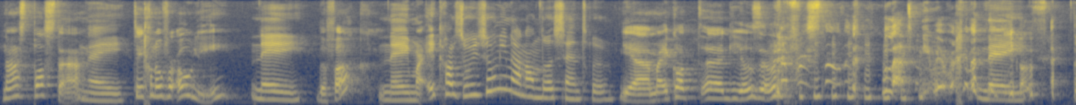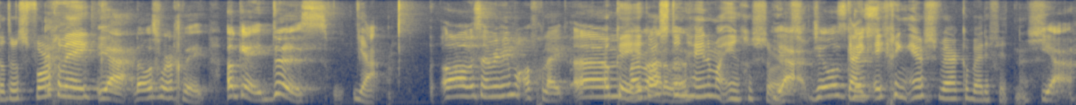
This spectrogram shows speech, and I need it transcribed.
naast pasta? Nee. Tegenover olie? Nee. The fuck? Nee, maar ik ga sowieso niet naar een andere centrum. Ja, maar ik had uh, gyoza voorstellen. Laten we niet meer beginnen. Nee. Dat was vorige week. Ja, dat was vorige week. Oké, dus. Ja. Oh, we zijn weer helemaal afgeleid. Ehm, Oké, ik was toen helemaal ingestort. Ja, Jill was Kijk, dus... ik ging eerst werken bij de fitness. Ja.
